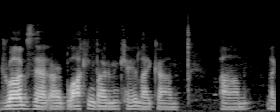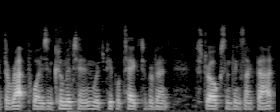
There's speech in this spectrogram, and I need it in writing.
drugs that are blocking vitamin K, like um, um, like the rat poison Coumadin, which people take to prevent strokes and things like that.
